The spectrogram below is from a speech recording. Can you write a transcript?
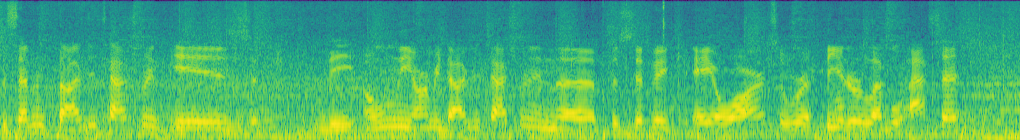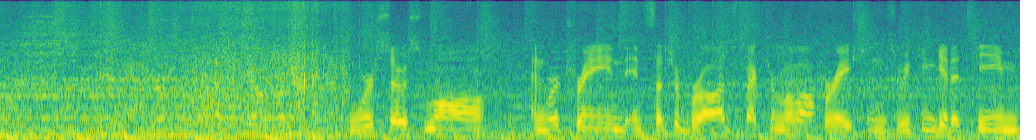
The 7th Dive Detachment is the only Army Dive Detachment in the Pacific AOR, so we're a theater level asset. We're so small and we're trained in such a broad spectrum of operations, we can get a team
